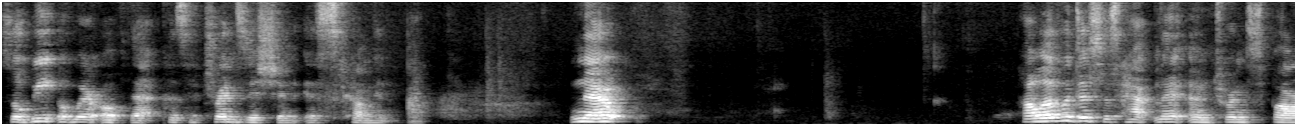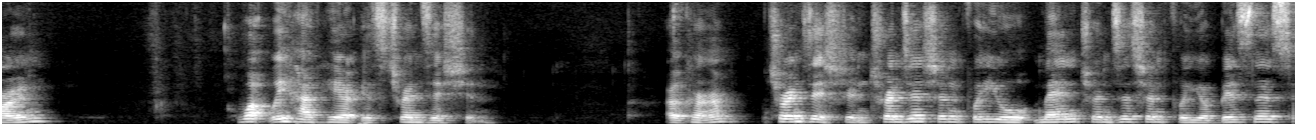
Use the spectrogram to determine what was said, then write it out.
So be aware of that because a transition is coming up. Now, however this is happening and transpiring, what we have here is transition. Okay? Transition. Transition for you men, transition for your business.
